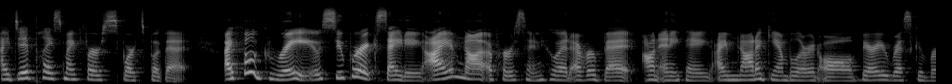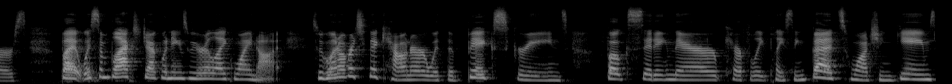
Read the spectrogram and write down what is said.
I did place my first sportsbook bet. I felt great. It was super exciting. I am not a person who had ever bet on anything. I'm not a gambler at all, very risk averse. But with some blackjack winnings, we were like, why not? So we went over to the counter with the big screens, folks sitting there carefully placing bets, watching games,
